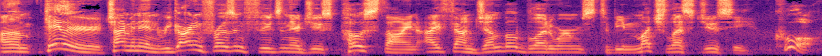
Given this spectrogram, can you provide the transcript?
Um, chiming in regarding frozen foods and their juice post thawing. I've found jumbo bloodworms to be much less juicy. Cool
